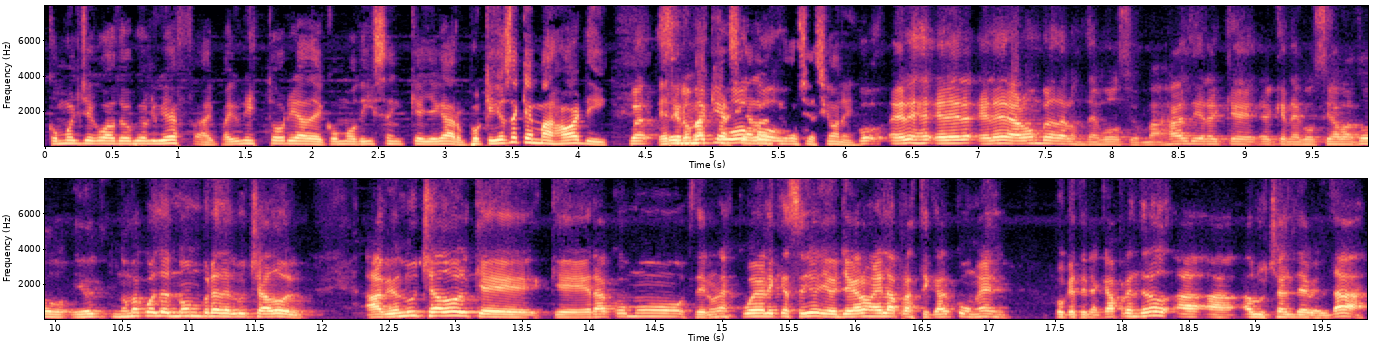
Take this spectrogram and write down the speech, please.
cómo él llegó a WWF? Hay, hay una historia de cómo dicen que llegaron, porque yo sé que Matt Hardy Pues, era si el no más que hacía las negociaciones. pues, él, era, él era el hombre de los negocios. Matt Hardy era el que, el que negociaba todo. Y yo no me acuerdo el nombre del luchador. Había un luchador que, que era como, tenía una escuela y qué sé yo, y ellos llegaron a él a practicar con él, porque tenía que aprender a, a- a luchar de verdad.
